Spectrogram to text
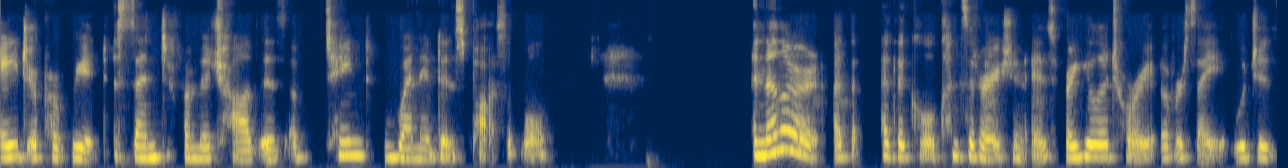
age appropriate assent from the child is obtained when it is possible. Another ethical consideration is regulatory oversight, which is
